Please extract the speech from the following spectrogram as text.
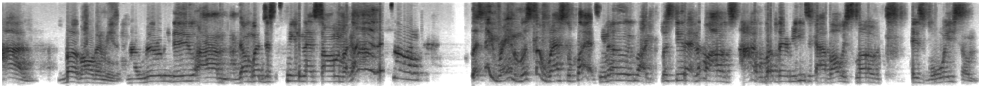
I love all their music. I literally do. I'm don't just picking that song like, ah, that song let's be random. Let's go Rascal Flatts. You know, like let's do that. No, I was, I love their music. I've always loved his voice. Um,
